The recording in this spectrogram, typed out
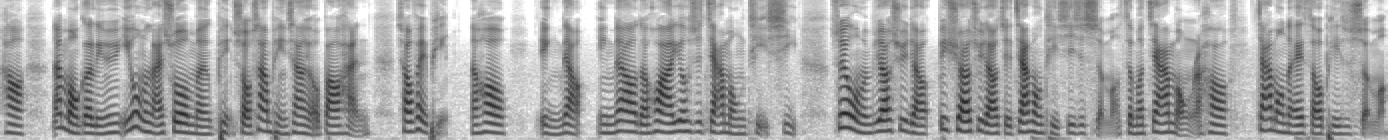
好，那某个领域以我们来说，我们品手上品相有包含消费品，然后。饮料，饮料的话又是加盟体系，所以我们必须要去了，必须要去了解加盟体系是什么，怎么加盟，然后加盟的 SOP 是什么。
